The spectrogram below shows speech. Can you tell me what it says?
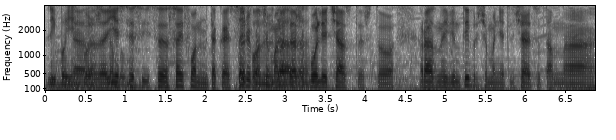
либо, я не Да, помню, да, что да. там Есть был. с, с- с айфонами такая история, айфонами, причем да, она даже да. более частая, что разные винты, причем они отличаются там на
